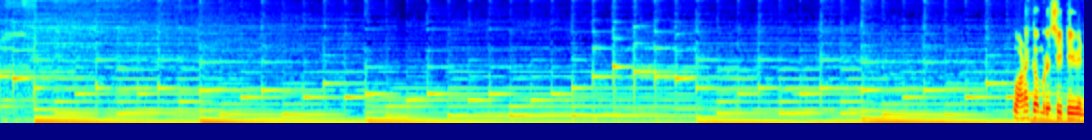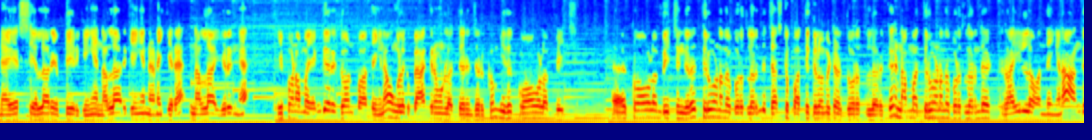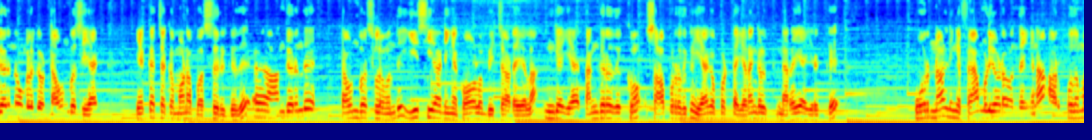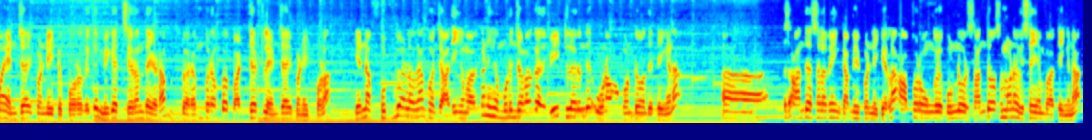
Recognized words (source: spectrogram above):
வணக்கம் ரிஷி டிவி நயர்ஸ். எல்லாரும் எப்படி இருக்கீங்க? நல்லா இருக்கீங்கன்னு நினைக்கிறேன். நல்லா இருங்க. இப்போ நம்ம எங்கே இருக்கோம்னு பார்த்தீங்கன்னா உங்களுக்கு பேக்ரவுண்டில் தெரிஞ்சிருக்கும். இது கோவளம் பீச் கோவளம் பீச்சுங்கிறது திருவனந்தபுரத்துலேருந்து ஜஸ்ட் பத்து கிலோமீட்டர் தூரத்தில் இருக்குது நம்ம திருவனந்தபுரத்துலேருந்து ரயிலில் வந்தீங்கன்னா அங்கேருந்து உங்களுக்கு டவுன் பஸ் எக்கச்சக்கமான பஸ் இருக்குது. அங்கேருந்து டவுன் பஸ்ஸில் வந்து ஈஸியாக நீங்கள் கோவளம் பீச் அடையலாம். இங்கே ஏ தங்குறதுக்கும் சாப்பிட்றதுக்கும் ஏகப்பட்ட இடங்கள் நிறைய இருக்குது ஒரு நாள் நீங்கள் ஃபேமிலியோட வந்தீங்கன்னா அற்புதமாக என்ஜாய் பண்ணிட்டு போகிறதுக்கு மிக சிறந்த இடம் ரொம்ப ரொம்ப பட்ஜெட்டில் என்ஜாய் பண்ணிட்டு போகலாம் ஏன்னா ஃபுட் வேலை தான் கொஞ்சம் அதிகமாக இருக்கும் நீங்கள் முடிஞ்ச அளவுக்கு அது வீட்டில இருந்து உணவு கொண்டு வந்துட்டீங்கன்னா அந்த செலவையும் கம்மி பண்ணிக்கலாம். அப்புறம் உங்களுக்கு இன்னொரு சந்தோஷமான விஷயம் பார்த்தீங்கன்னா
